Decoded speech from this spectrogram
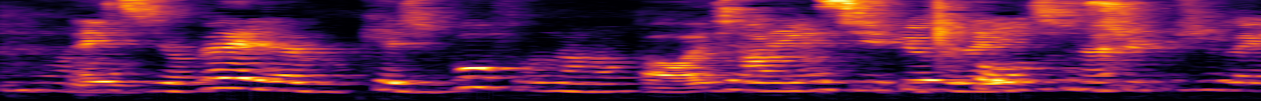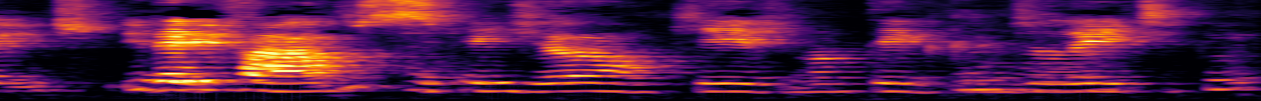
Não. leite de ovelha, queijo de búfalo, não, não pode, A nenhum tipo princípio, de todos leite, né? os tipos de leite E derivados, requeijão, queijo, manteiga, creme de Uhum. leite, enfim.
